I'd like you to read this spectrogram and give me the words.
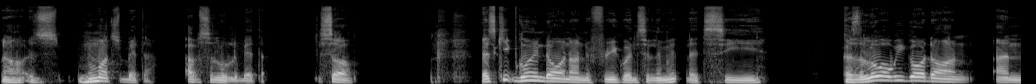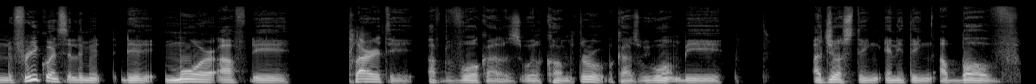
now it's much better. Absolutely better. So let's keep going down on the frequency limit. Let's see. Because the lower we go down on the frequency limit, the more of the clarity of the vocals will come through because we won't be adjusting anything above,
